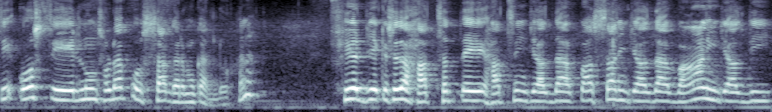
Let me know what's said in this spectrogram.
ਤੇ ਉਸ ਤੇਲ ਨੂੰ ਥੋੜਾ ਕੋਸਾ ਗਰਮ ਕਰ ਲਓ, ਹੈਨਾ? ਫਿਰ ਜੇ ਕਿਸੇ ਦਾ ਹੱਥ ਤੇ ਹੱਥ ਨਹੀਂ ਚੱਲਦਾ, ਪਾਸਾ ਨਹੀਂ ਚੱਲਦਾ, ਬਾਂਹ ਨਹੀਂ ਚੱਲਦੀ,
